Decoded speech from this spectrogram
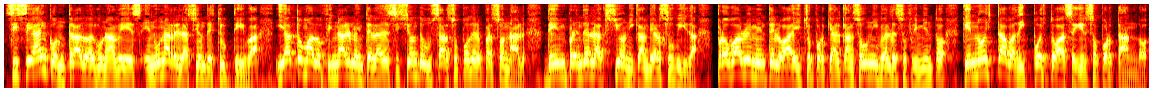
Si se ha encontrado alguna vez en una relación destructiva y ha tomado finalmente la decisión de usar su poder personal, de emprender la acción y cambiar su vida, probablemente lo ha hecho porque alcanzó un nivel de sufrimiento que no estaba dispuesto a seguir soportando.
